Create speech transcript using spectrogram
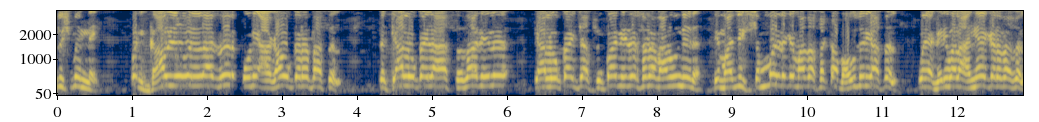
दुश्मन नाही पण गाव लेवलला जर कोणी आगाव करत असेल तर त्या लोकांना सजा देणं त्या लोकांच्या चुका निदर्शनात आणून देणं हे माझी शंभर टक्के माझा सक्का भाऊ जरी असेल कोणा गरीबाला अन्याय करत असेल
